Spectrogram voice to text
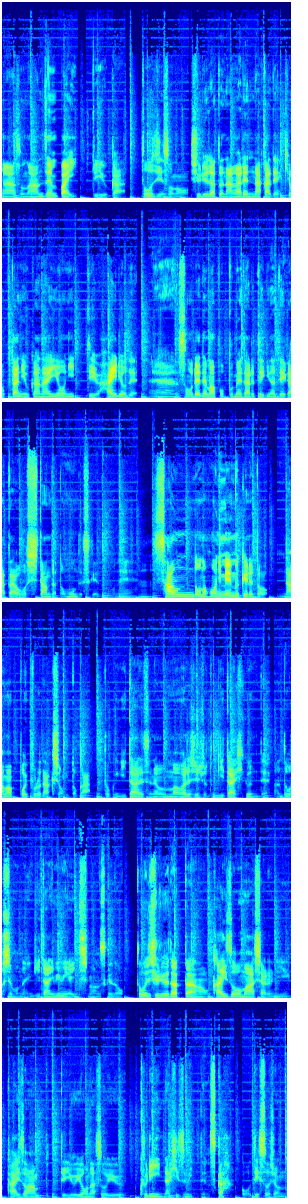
が、その安全牌っていうか、当時その主流だった流れの中で極端に浮かないようにっていう配慮で、えーそれでまあポップメタル的な出方をしたんだと思うんですけれどもね。うんサウンドの方に目向けると生っぽいプロダクションとか特にギターですね。まあ私ちょっとギター弾くんでどうしてもねギターに耳がいってしまうんですけど当時主流だったあの改造マーシャルに改造アンプっていうようなそういうクリーンな歪みっていうんですかこうディストーションの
